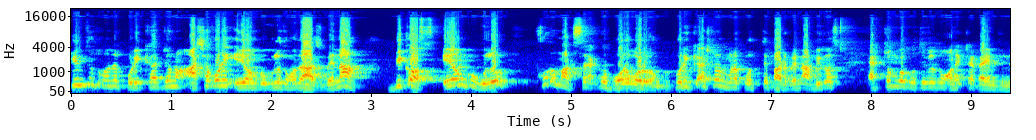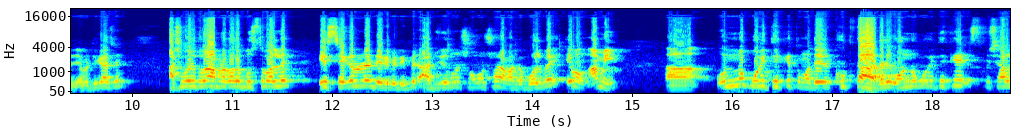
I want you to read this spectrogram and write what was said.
কিন্তু তোমাদের পরীক্ষার জন্য আশা করি এই অঙ্কগুলো তোমাদের আসবে না। বিকজ এই অঙ্কগুলো ফোর মার্কসের একটা বড় বড় অঙ্ক। পরীক্ষা আসলে তোমরা করতে পারবে না। বিকজ একটা অঙ্ক করতে গেলে তো অনেকটা টাইম চলে যাবে, ঠিক আছে? আশা করি তোমরা আমার কথা বুঝতে পারলে। এই সেকেন্ড অর্ডার ডেরিভেটিভের আর যদি কোনো সমস্যা হয় আমাকে বলবে এবং আমি অন্য বই থেকে তোমাদের খুব তাড়াতাড়ি, অন্য বই থেকে স্পেশাল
